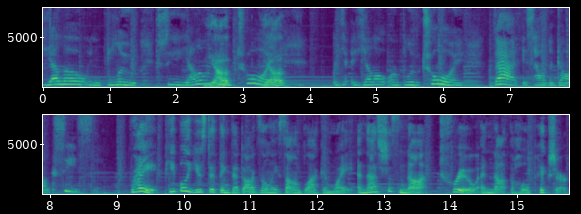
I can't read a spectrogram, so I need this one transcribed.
yellow and blue. See a yellow or Yep. blue toy. Yep. y- yellow or blue toy. That is how the dog sees it. Right. People used to think that dogs only saw in black and white, and that's just not true and not the whole picture.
